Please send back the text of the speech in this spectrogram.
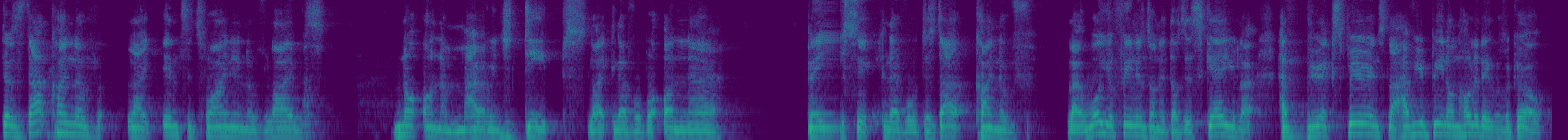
does that kind of like intertwining of lives, not on a marriage deeps like level, but on a basic level, does that kind of like what are your feelings on it? Does it scare you? Like, have you experienced like have you been on holiday with a girl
